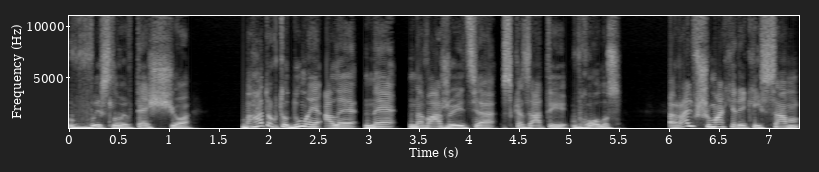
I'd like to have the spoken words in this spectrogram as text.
висловив те, що багато хто думає, але не наважується сказати вголос. Ральф Шумахер, який сам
